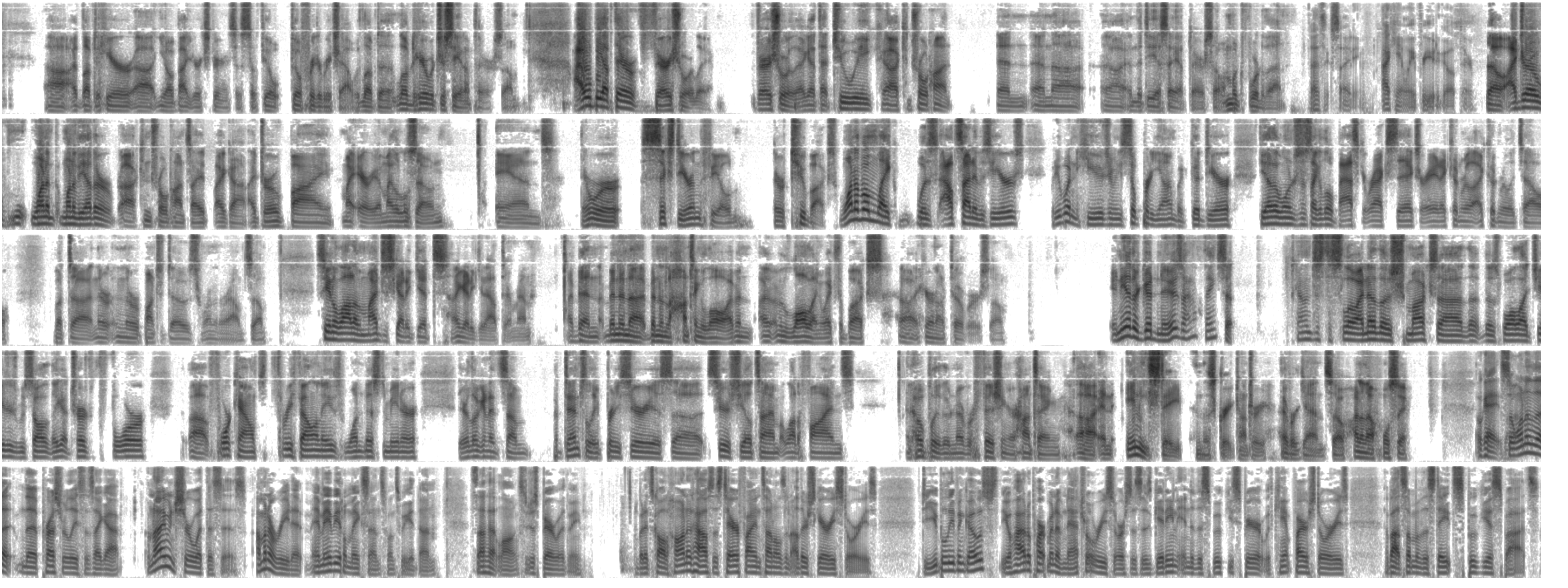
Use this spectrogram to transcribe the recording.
uh, I'd love to hear uh, you know about your experiences. So feel feel free to reach out. We'd love to love to hear what you're seeing up there. So I will be up there very shortly, very shortly. I got that two week uh, controlled hunt and and uh, uh, in the DSA up there. So I'm looking forward to that. that's exciting. I can't wait for you to go up there. So I drove one of one of the other uh, controlled hunts I I got. I drove by my area, my little zone, and there were six deer in the field. There were two bucks. One of them like was outside of his ears, but he wasn't huge. I mean, he's still pretty young, but good deer. The other one was just like a little basket rack six or eight. I couldn't really I couldn't really tell. But uh, and there and there were a bunch of does running around. So seeing a lot of them, I just got to get I got to get out there, man. I've been I've been in a been in a hunting lull. I've been I've been lolling like the Bucks uh, here in October. So, any other good news? I don't think so. It's kind of just a slow. I know those schmucks, uh, the, those walleye cheaters we saw. They got charged with four uh, four counts, three felonies, one misdemeanor. They're looking at some potentially pretty serious uh, serious jail time, a lot of fines, and hopefully they're never fishing or hunting uh, in any state in this great country ever again. So I don't know. We'll see. Okay, so But- one of the the press releases I got, I'm not even sure what this is. I'm gonna read it, and maybe it'll make sense once we get done. It's not that long, so just bear with me. But it's called "Haunted Houses, Terrifying Tunnels, and Other Scary Stories." Do you believe in ghosts? The Ohio Department of Natural Resources is getting into the spooky spirit with campfire stories about some of the state's spookiest spots.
